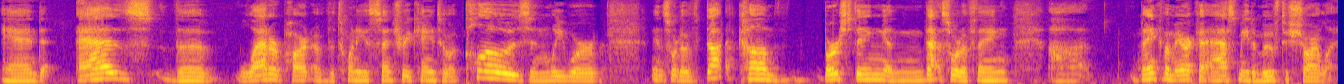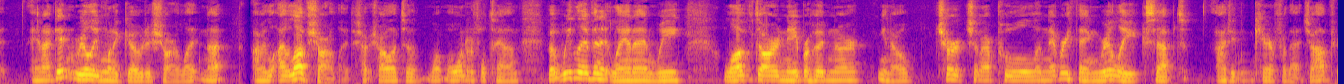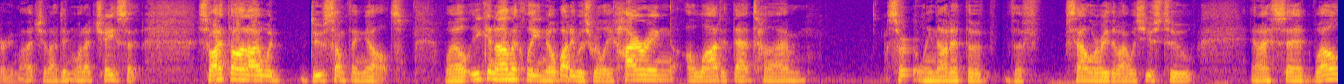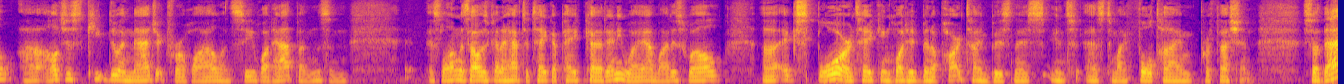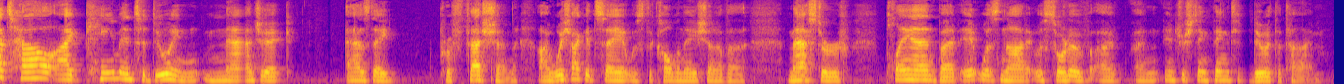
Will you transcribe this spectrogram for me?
And as the latter part of the 20th century came to a close and we were in sort of dot com bursting and that sort of thing, uh, Bank of America asked me to move to Charlotte and I didn't really want to go to Charlotte. Not I, mean, I love Charlotte. Charlotte's a, wonderful town, but we live in Atlanta, and we loved our neighborhood and our you know church and our pool and everything really, except I didn't care for that job very much, and I didn't want to chase it. So I thought I would do something else. Well, economically, nobody was really hiring a lot at that time. Certainly not at the the salary that I was used to and I said, well, uh, I'll just keep doing magic for a while and see what happens. And as long as I was going to have to take a pay cut anyway, I might as well uh, explore taking what had been a part time business into, as to my full time profession. So that's how I came into doing magic as a profession. I wish I could say it was the culmination of a master plan, but it was not. It was sort of a, an interesting thing to do at the time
